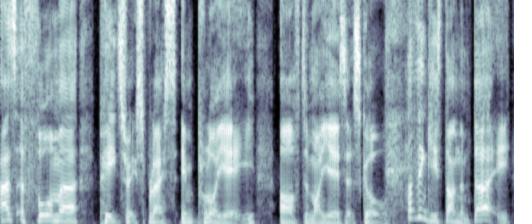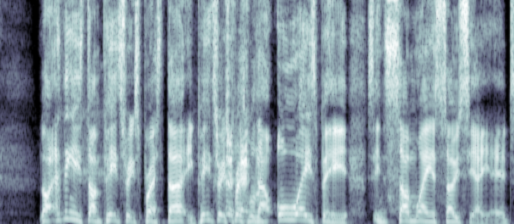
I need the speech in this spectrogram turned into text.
as a former Pizza Express employee after my years at school, I think he's done them dirty. Like, I think he's done Pizza Express dirty. Pizza Express will now always be in some way associated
